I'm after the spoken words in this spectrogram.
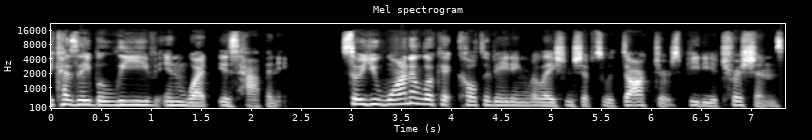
because they believe in what is happening. So you want to look at cultivating relationships with doctors, pediatricians,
